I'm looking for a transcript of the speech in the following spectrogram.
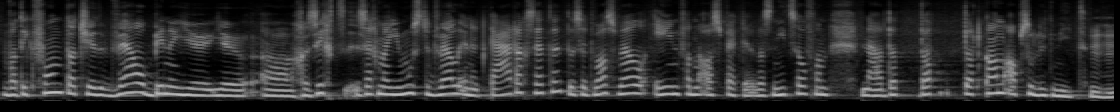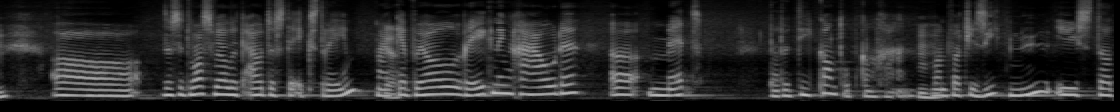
wat ik vond dat je wel binnen je, je uh, gezicht, zeg maar, je moest het wel in het kader zetten. Dus het was wel een van de aspecten. Het was niet zo van, nou, dat, dat, dat kan absoluut niet. Mm -hmm. uh, dus het was wel het uiterste extreem. Maar Ja. ik heb wel rekening gehouden uh, met dat het die kant op kan gaan. Mhm. Want wat je ziet nu is dat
